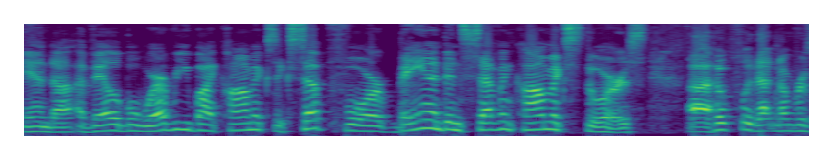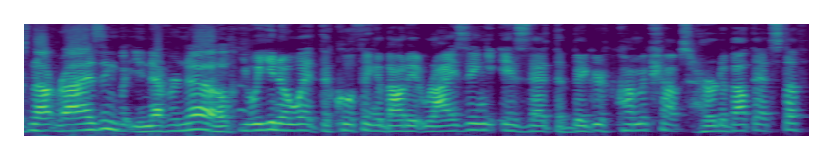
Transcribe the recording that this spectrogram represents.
and uh, available wherever you buy comics, except for banned in seven comic stores. Uh, hopefully that number's not rising, but you never know. Well, you know what? The cool thing about it rising is that the bigger comic shops heard about that stuff,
